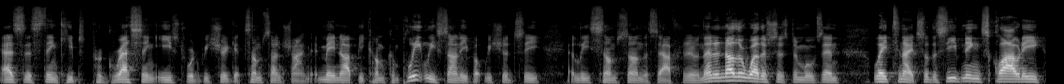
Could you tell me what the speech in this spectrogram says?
as this thing keeps progressing eastward, we should get some sunshine. It may not become completely sunny, but we should see at least some sun this afternoon. Then another weather system moves in late tonight. So this evening's cloudy.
